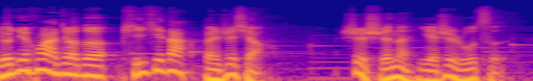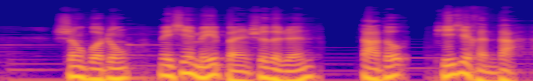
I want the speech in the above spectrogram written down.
有句话叫做“脾气大，本事小”，事实呢也是如此。生活中那些没本事的人，大都脾气很大，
